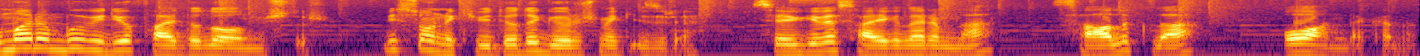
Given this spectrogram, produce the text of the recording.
Umarım bu video faydalı olmuştur. Bir sonraki videoda görüşmek üzere. Sevgi ve saygılarımla, sağlıkla o anda kalın.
